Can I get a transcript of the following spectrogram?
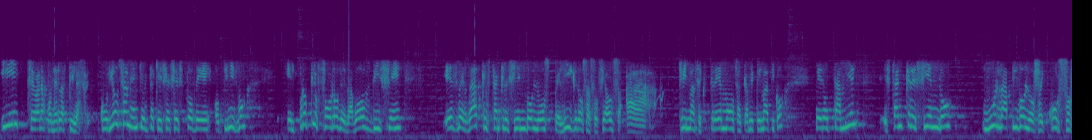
Y se van a poner las pilas. Curiosamente, ahorita que dices esto de optimismo, el propio foro de Davos dice, es verdad que están creciendo los peligros asociados a climas extremos, al cambio climático, pero también están creciendo muy rápido los recursos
